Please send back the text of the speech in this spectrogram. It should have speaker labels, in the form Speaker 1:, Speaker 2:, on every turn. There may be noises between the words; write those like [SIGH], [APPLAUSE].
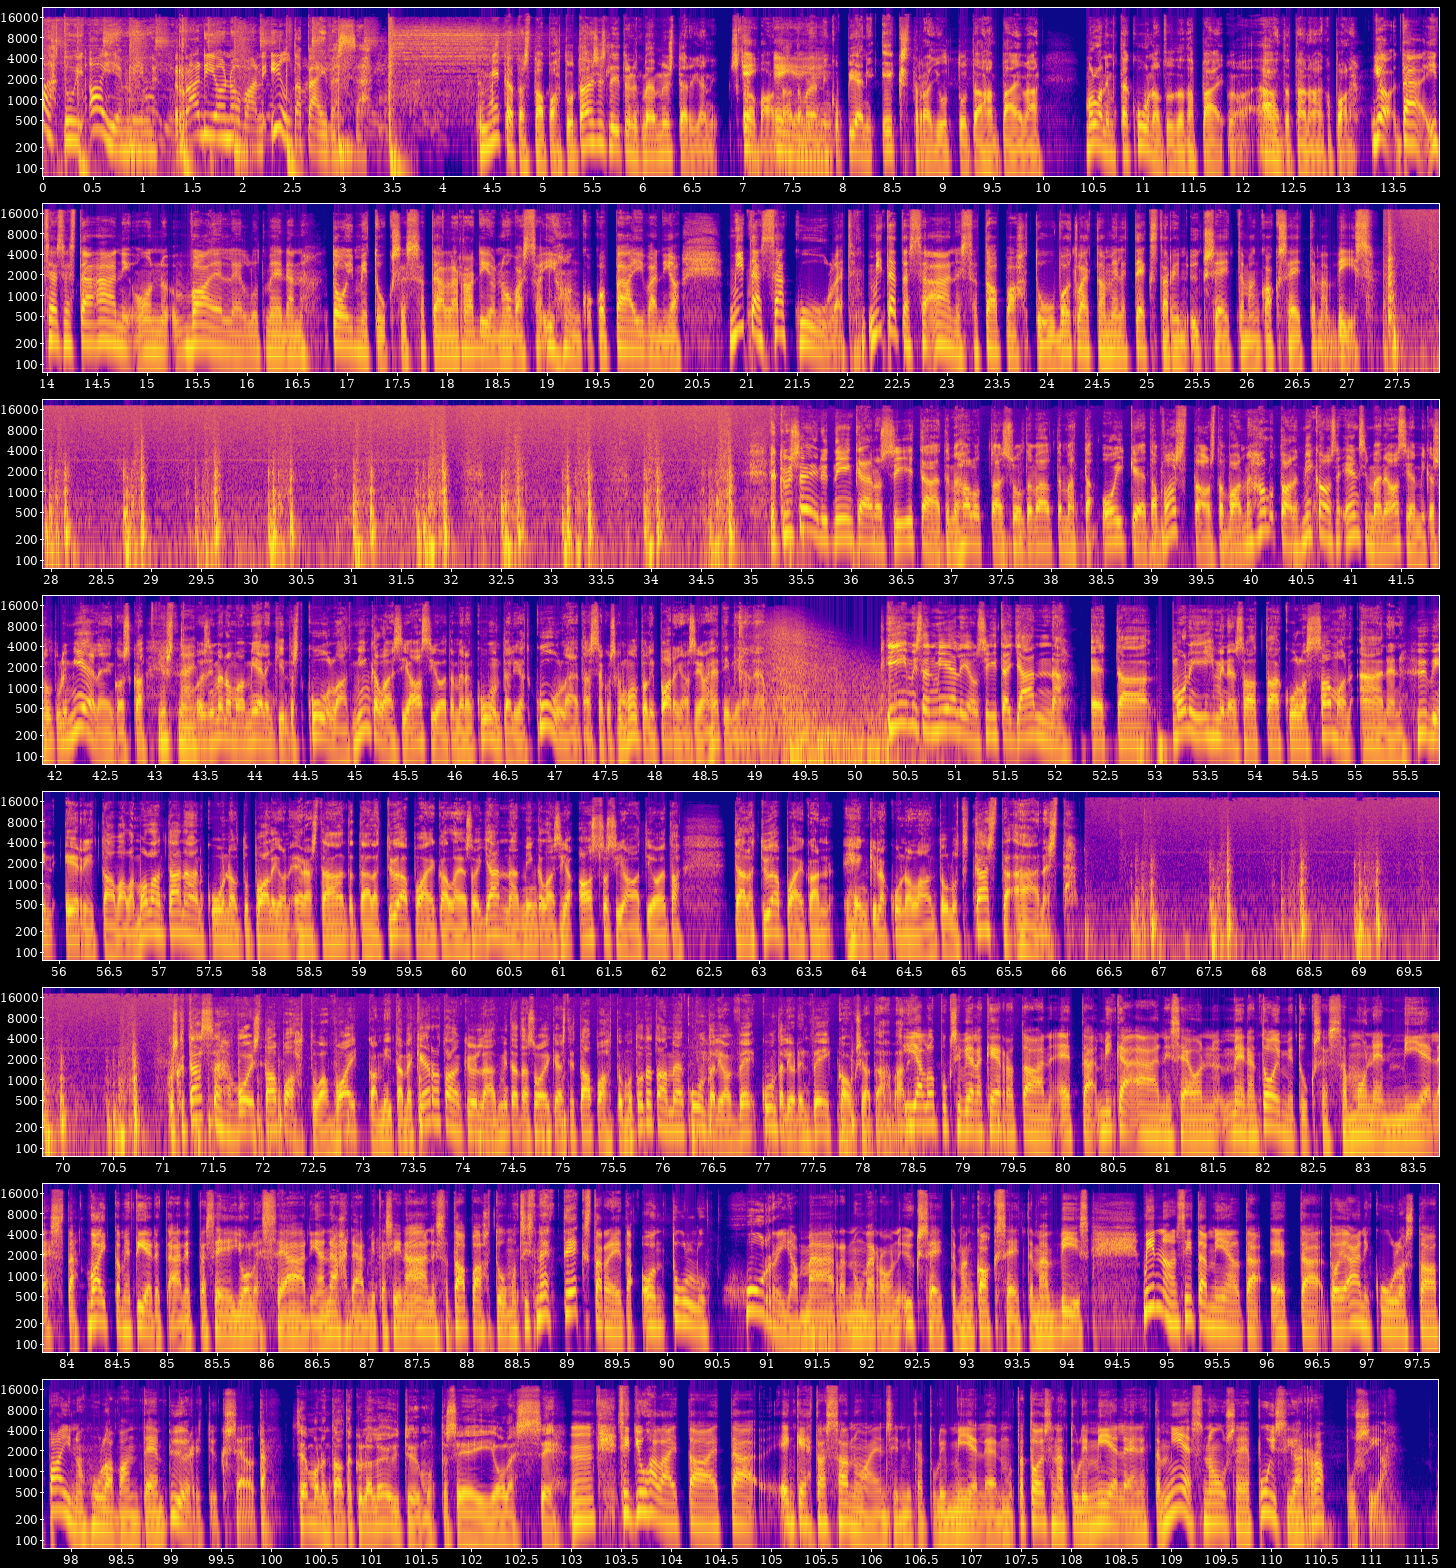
Speaker 1: tapahtui aiemmin Radionovan iltapäivässä.
Speaker 2: Mitä tässä tapahtuu? Tämä ei siis liity nyt meidän Mysterian skabaan.
Speaker 3: Ei,
Speaker 2: Tämä on tämmöinen niin kuin pieni ekstra juttu tähän päivään. Me ollaan nimittäin kuunneltu tätä päivää, ääntä tänään aika paljon.
Speaker 3: Joo, tää, itse asiassa tämä ääni on vaellellut meidän toimituksessa täällä Radionovassa ihan koko päivän. Ja mitä sä kuulet? Mitä tässä äänessä tapahtuu? Voit laittaa meille tekstarin 17275.
Speaker 2: Ja kyse ei nyt niinkään ole siitä, että me haluttaisiin sulta välttämättä oikeaa vastausta, vaan me halutaan, että mikä on se ensimmäinen asia, mikä sulla tuli mieleen, koska
Speaker 3: Just näin.
Speaker 2: olisi nimenomaan mielenkiintoista kuulla, että minkälaisia asioita meidän kuuntelijat kuulee tässä, koska mulla tuli pari asiaa heti mieleen. Ihmisen mieli on siitä jännä, että moni ihminen saattaa kuulla saman äänen hyvin eri tavalla. Me ollaan tänään kuunneltu paljon erästä ääntä täällä työpaikalla ja se on jännä, että minkälaisia assosiaatioita täällä työpaikan henkilökunnalla on tullut tästä äänestä. Koska tässähän voisi tapahtua vaikka mitä. Me kerrotaan kyllä, että mitä tässä oikeasti tapahtuu, mutta otetaan meidän kuuntelijoiden, ve- kuuntelijoiden veikkauksia tähän väliin.
Speaker 3: Ja lopuksi vielä kerrotaan, että mikä ääni se on meidän toimituksessa monen mielestä. Vaikka me tiedetään, että se ei ole se ääni ja nähdään, mitä siinä äänessä tapahtuu. Mutta siis näitä tekstareita on tullut hurja määrä numeroon 17275. Minna on sitä mieltä, että toi ääni kuulostaa painohulavanteen pyöritykseltä.
Speaker 2: Semmoinen täältä kyllä löytyy, mutta se ei ole se.
Speaker 3: Mm. Sitten Juha laittaa, että en kehtaa sanoa ensin, mitä tuli mieleen, mutta toisena tuli mieleen, että mies nousee puisia rappusia.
